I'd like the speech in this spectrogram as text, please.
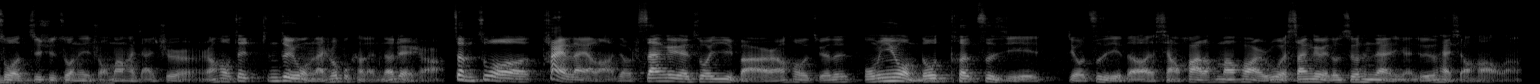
做继续做那种漫画杂志，然后这针对于我们来说不可能的这事儿，这么做太累了，就是三个月做一本儿，然后觉得我们因为我们都特自己有自己的想画的漫画，如果三个月都折腾在里面，觉得太消耗了，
